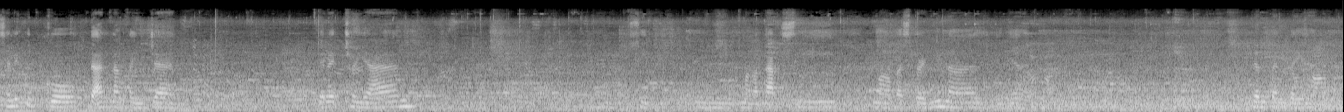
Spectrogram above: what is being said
sa likod ko, daan lang kayo dyan. Diretso yan. Seat. Yung mga taxi, mga bus terminal, ganyan. Banda yan.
